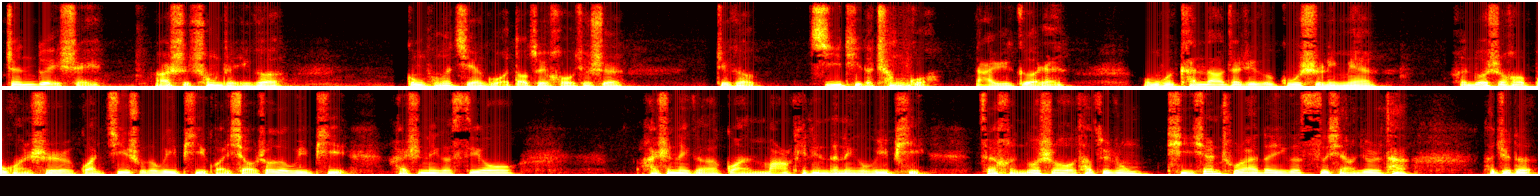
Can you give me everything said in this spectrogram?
针对谁，而是冲着一个共同的结果，到最后就是这个集体的成果大于个人。我们会看到，在这个故事里面，很多时候，不管是管技术的 VP、管销售的 VP，还是那个 CO，还是那个管 marketing 的那个 VP，在很多时候，他最终体现出来的一个思想，就是他，他觉得，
